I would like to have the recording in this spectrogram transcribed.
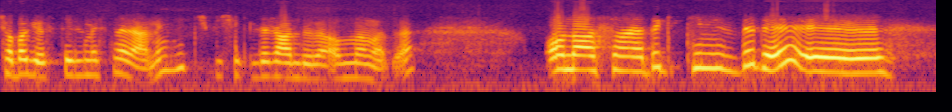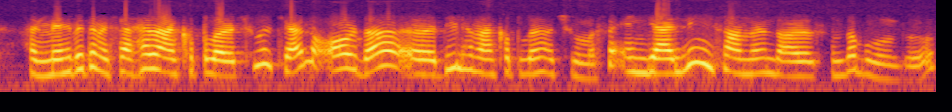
çaba gösterilmesine rağmen hiçbir şekilde randevu alınamadı. Ondan sonra da gittiğimizde de e, hani Mehmet'e mesela hemen kapılar açılırken orada e, değil hemen kapıların açılması engelli insanların da arasında bulunduğu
